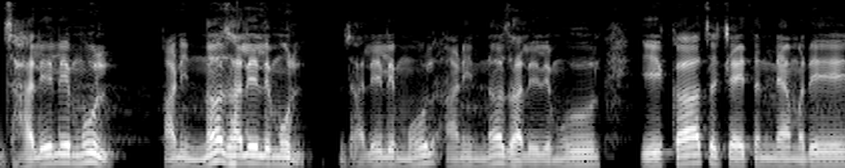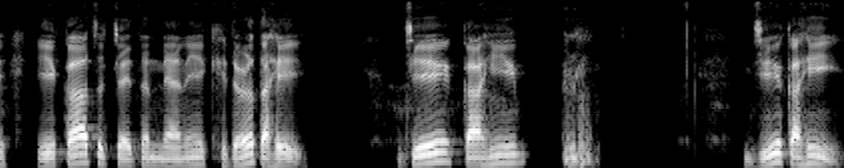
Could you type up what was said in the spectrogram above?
झालेले मूल आणि न झालेले मूल झालेले मूल आणि न झालेले मूल एकाच चैतन्यामध्ये एकाच चैतन्याने खिदळत आहे. जे काही जे काही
